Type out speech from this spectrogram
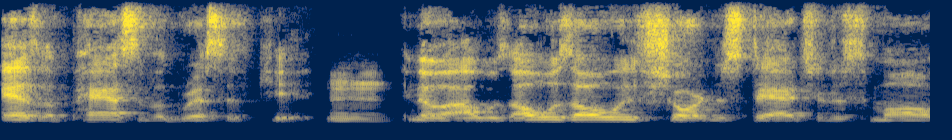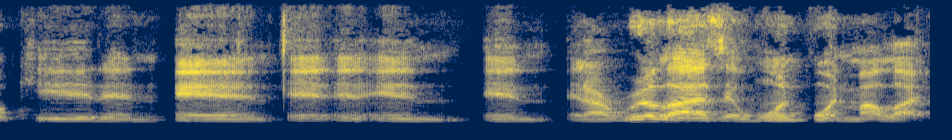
as a passive aggressive kid. Mm. You know, I was always always short in stature, a small kid, and and and and and and I realized at one point in my life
